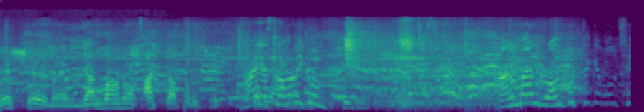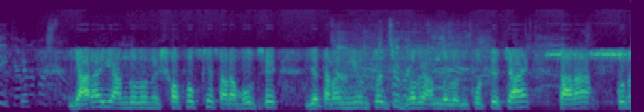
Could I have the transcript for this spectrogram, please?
বেশ যানবাহনও আটকা পড়েছে। আরমান রংপুর থেকে বলছি যারা এই আন্দোলনের সপক্ষে তারা বলছে যে তারা নিয়ন্ত্রণভাবে আন্দোলন করতে চায়। তারা কোনো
